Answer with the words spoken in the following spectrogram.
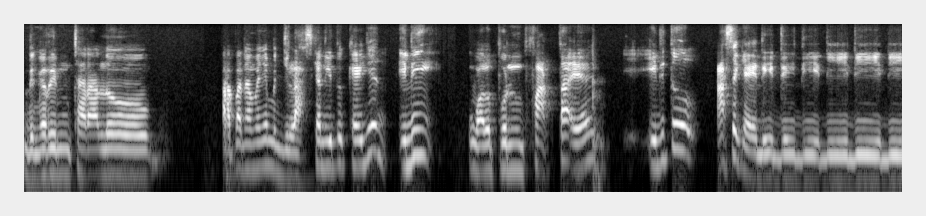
dengerin cara lo apa namanya menjelaskan itu kayaknya ini walaupun fakta ya ini tuh asik ya di di di di di, di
